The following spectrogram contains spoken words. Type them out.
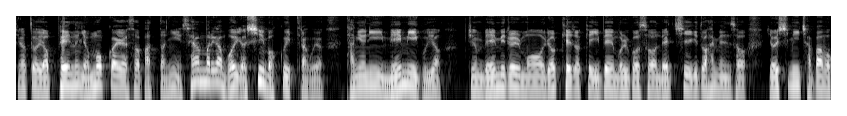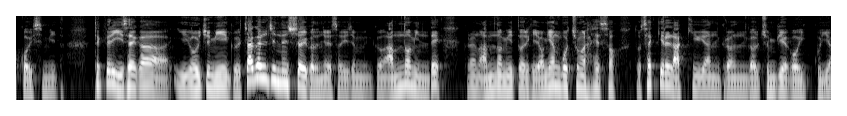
제가 또 옆에 있는 연못가에서 봤더니 새 한 마리가 뭘 열심히 먹고 있더라고요. 당연히 매미이고요. 지금 매미를 뭐 이렇게 저렇게 입에 물고서 내치기도 하면서 열심히 잡아먹고 있습니다. 특별히 이 새가 이 요즘이 그 짝을 짓는 시절이거든요. 그래서 요즘 그 암놈인데 그런 암놈이 또 이렇게 영양 보충을 해서 또 새끼를 낳기 위한 그런 걸 준비하고 있고요.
